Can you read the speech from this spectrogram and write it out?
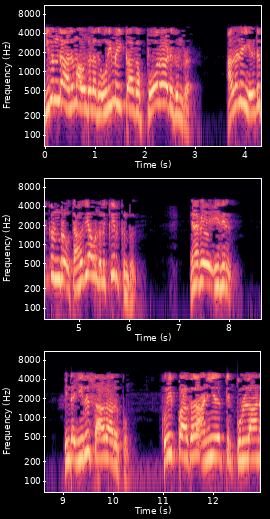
இருந்தாலும் அவர்களது உரிமைக்காக போராடுகின்ற அதனை எடுக்கின்ற தகுதி அவர்களுக்கு இருக்கின்றது. எனவே இதில் இந்த இரு சாராருக்கும் குறிப்பாக அநீதத்திற்குள்ளான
